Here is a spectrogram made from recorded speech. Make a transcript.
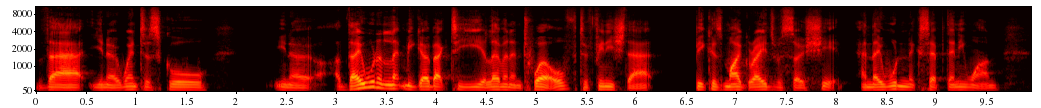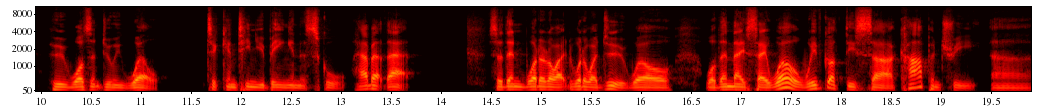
that, you know, went to school, you know, they wouldn't let me go back to year 11 and 12 to finish that because my grades were so shit and they wouldn't accept anyone who wasn't doing well to continue being in the school. How about that? So then what do I what do I do? Well, well then they say, well, we've got this uh, carpentry uh,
